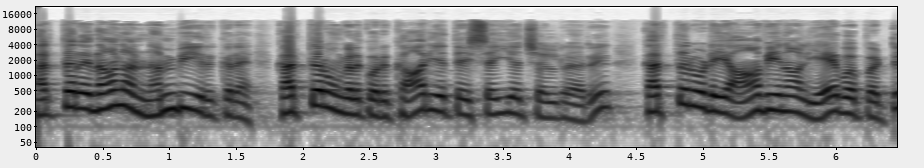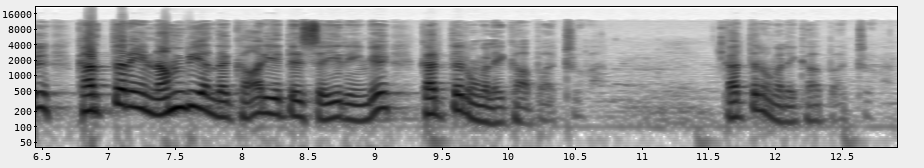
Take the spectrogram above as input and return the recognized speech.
கர்த்தரை தான் நான் நம்பி இருக்கிறேன். கர்த்தர் உங்களுக்கு ஒரு காரியத்தை செய்ய சொல்கிறாரு கர்த்தருடைய ஆவியினால் ஏவப்பட்டு கர்த்தரை நம்பி அந்த காரியத்தை செய்கிறீங்க கர்த்தர் உங்களை காப்பாற்றுவார். கர்த்தர் உங்களை காப்பாற்றுவார்.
